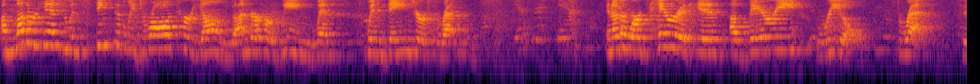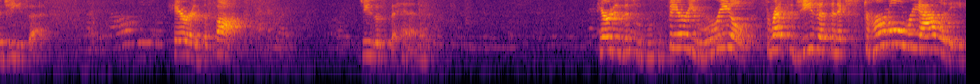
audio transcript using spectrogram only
A mother hen who instinctively draws her young under her wing when, when danger threatens. In other words, Herod is a very real threat to Jesus. Herod the fox, Jesus the hen. Herod is this very real threat to Jesus, an external reality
